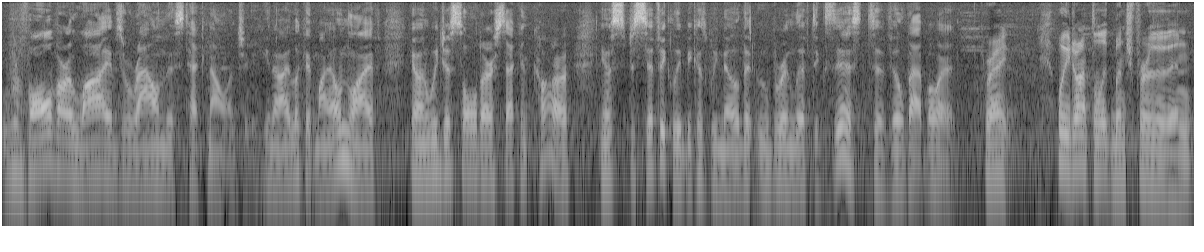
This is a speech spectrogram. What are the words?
revolve our lives around this technology. You know, I look at my own life, you know, and we just sold our second car, you know, specifically because we know that Uber and Lyft exist to fill that void. Right. Well, you don't have to look much further than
